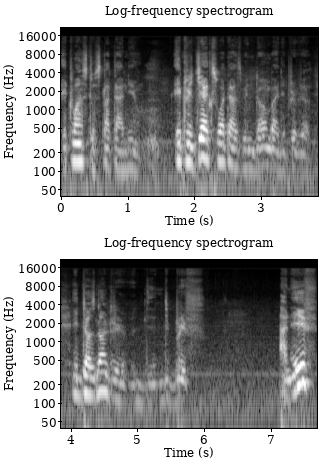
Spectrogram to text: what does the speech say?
it wants to start anew. It rejects what has been done by the previous. It does not debrief. And if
